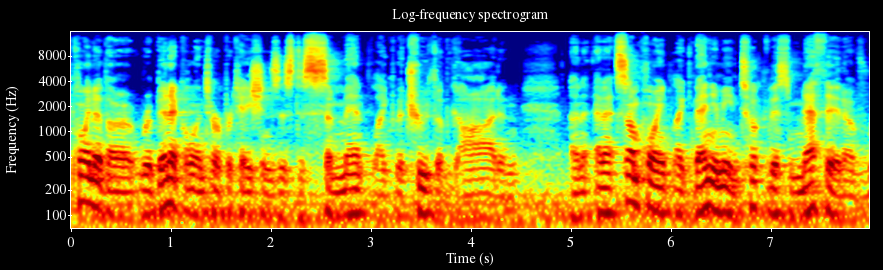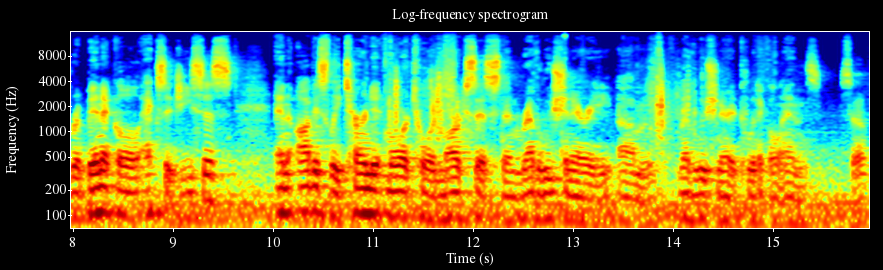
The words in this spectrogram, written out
point of the rabbinical interpretations is to cement like the truth of God, and and, and at some point, like Benjamin took this method of rabbinical exegesis and obviously turned it more toward Marxist and revolutionary um, revolutionary political ends. So.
